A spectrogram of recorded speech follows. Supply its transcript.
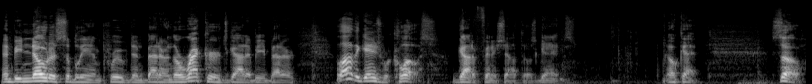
and be noticeably improved and better, and the record's got to be better. A lot of the games were close. Got to finish out those games. Okay, so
